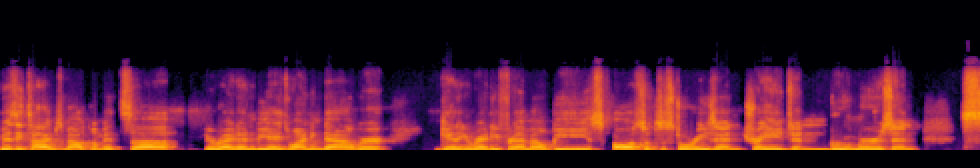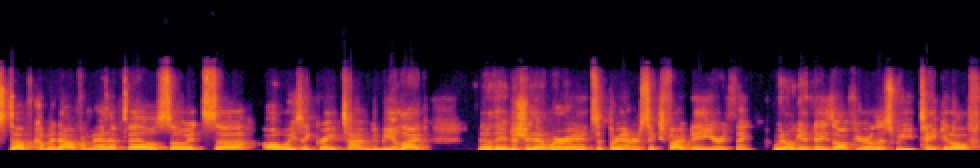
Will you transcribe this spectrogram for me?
busy times, Malcolm. It's uh, you're right. NBA is winding down. We're getting ready for MLBs, all sorts of stories and trades and rumors and stuff coming out from NFL. So it's uh, always a great time to be alive. You know, the industry that we're in, it's a 365 day year thing. We don't get days off here unless we take it off.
